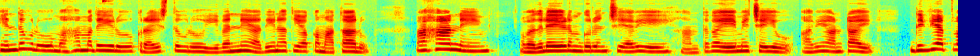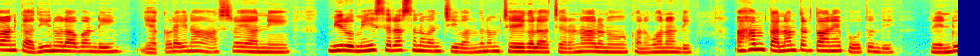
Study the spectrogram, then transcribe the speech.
హిందువులు మహమ్మదీయులు క్రైస్తవులు ఇవన్నీ అధీనత యొక్క మతాలు. అహాన్ని వదిలేయడం గురించి అవి అంతగా ఏమీ చేయవు. అవి అంటాయి దివ్యత్వానికి అధీనులవ్వండి. ఎక్కడైనా ఆశ్రయాన్ని మీరు మీ శిరస్సును వంచి వందనం చేయగల చరణాలను కనుగొనండి. అహం తనంతట తానే పోతుంది. రెండూ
